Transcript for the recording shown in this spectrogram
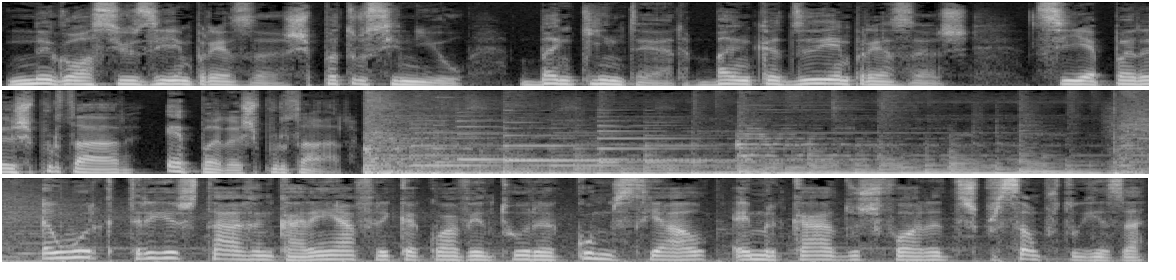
Negócios e Empresas, patrocínio Banco Inter, Banca de Empresas. Se é para exportar, é para exportar. A Work 3 está a arrancar em África com a aventura comercial em mercados fora de expressão portuguesa.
